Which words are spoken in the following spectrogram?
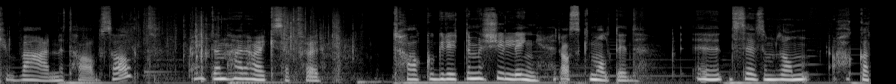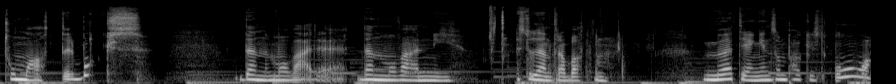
Kvernet havsalt. Oi, den her har jeg ikke sett før. Tacogryte med kylling. Raskt måltid. Eh, det ser ut som sånn hakka tomater-boks. Denne må være Denne må være ny. Studentrabatten. Møt gjengen som pakkes Å!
